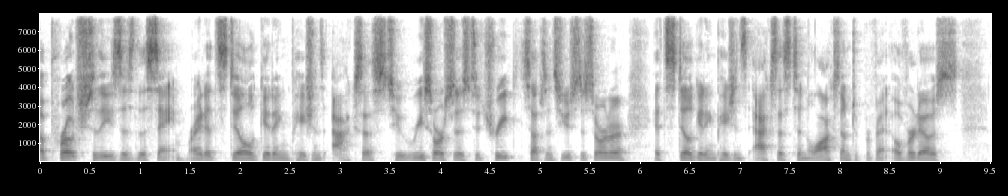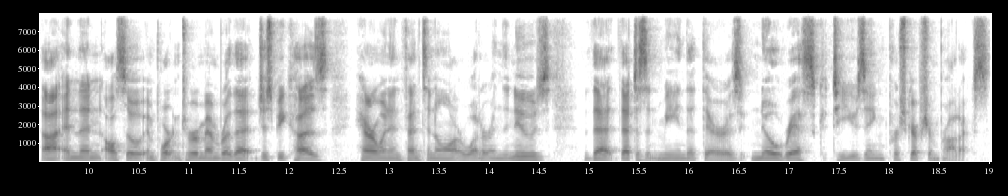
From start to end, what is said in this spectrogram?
approach to these is the same, right? It's still getting patients access to resources to treat substance use disorder. It's still getting patients access to naloxone to prevent overdose. Uh, and then also important to remember that just because heroin and fentanyl are what are in the news, that that doesn't mean that there is no risk to using prescription products.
